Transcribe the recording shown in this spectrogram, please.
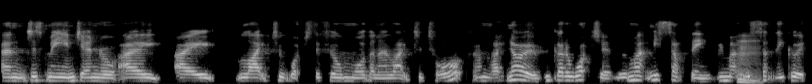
and just me in general, I I like to watch the film more than I like to talk. I'm like, no, we've got to watch it. We might miss something. We might miss Hmm. something good.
